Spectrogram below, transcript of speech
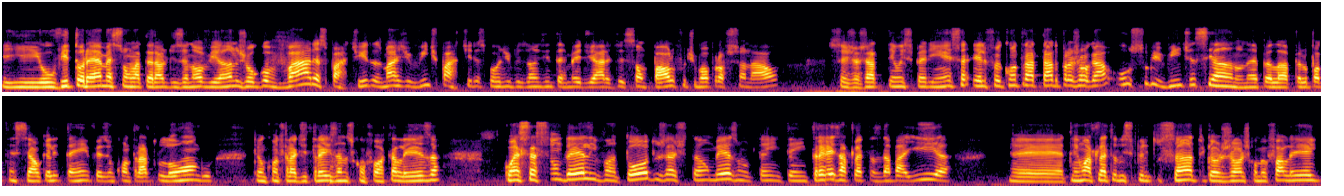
E o Vitor Emerson, lateral de 19 anos, jogou várias partidas, mais de 20 partidas por divisões intermediárias de São Paulo, futebol profissional ou seja, já tem uma experiência. Ele foi contratado para jogar o sub-20 esse ano, né? Pela, pelo potencial que ele tem, fez um contrato longo, tem um contrato de três anos com Fortaleza. Com exceção dele, Ivan, todos já estão mesmo. Tem, tem três atletas da Bahia, é, tem um atleta do Espírito Santo, que é o Jorge, como eu falei,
